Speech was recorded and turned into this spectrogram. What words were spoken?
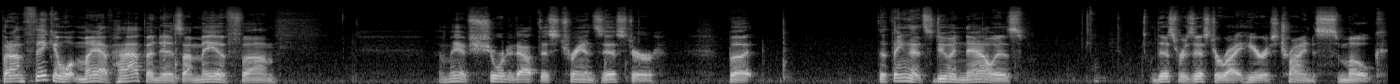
but I'm thinking what may have happened is I may have um, I may have shorted out this transistor, but the thing that's doing now is this resistor right here is trying to smoke.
